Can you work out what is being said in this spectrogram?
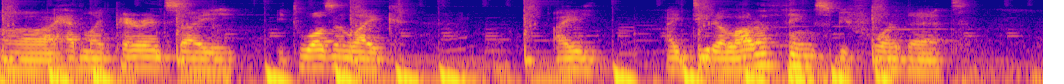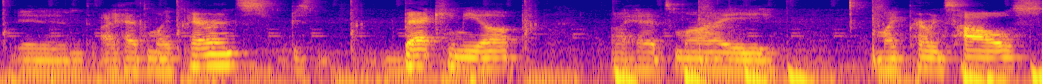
Uh, i had my parents i it wasn't like i i did a lot of things before that. And i had my parents backing me up. I had my my parents house.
